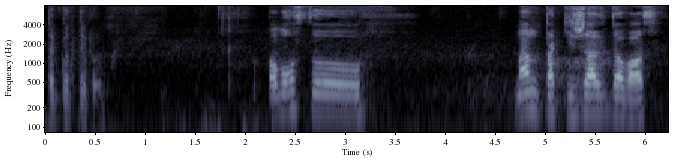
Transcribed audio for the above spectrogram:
Tego typu. Po prostu mam taki żal do was.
